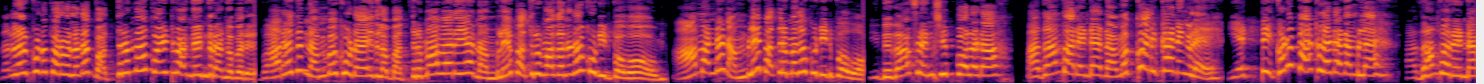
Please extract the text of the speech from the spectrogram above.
அதெல்லாம் கூட பரவாயில்லடா பத்திரமா போயிட்டு வாங்கங்கிறாங்க பாரு. வரது நம்ப கூட இதுல பத்திரமா வேறயா? நம்மளே பத்திரமா தானடா கூட்டிட்டு போவோம்? ஆமாண்டா நம்மளே பத்திரமா தான் கூட்டிட்டு போவோம். இதுதான் ஃப்ரெண்ட்ஷிப் போலடா. அதான் பாருண்டா நமக்கும் இருக்கானுங்களே. எட்டி கூட பாக்கலடா நம்மள. அதான் பாருண்டா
